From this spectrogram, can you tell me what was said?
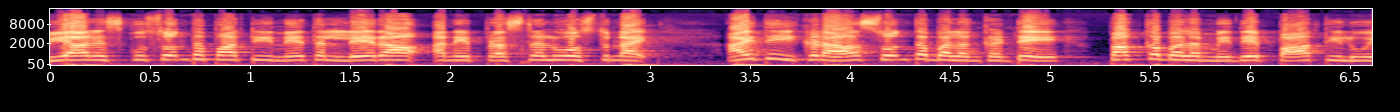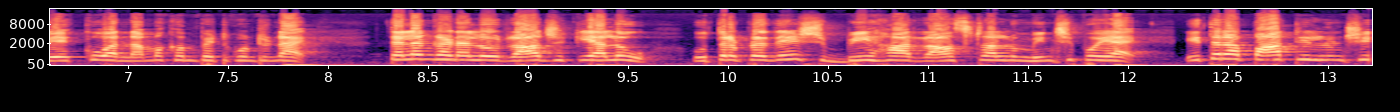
బీఆర్ఎస్కు సొంత పార్టీ నేతలు లేరా అనే ప్రశ్నలు వస్తున్నాయి. అయితే ఇక్కడ సొంత బలం కంటే పక్క బలం మీదే పార్టీలు ఎక్కువ నమ్మకం పెట్టుకుంటున్నాయి. తెలంగాణలో రాజకీయాలు ఉత్తరప్రదేశ్ బీహార్ రాష్ట్రాలను మించిపోయాయి. ఇతర పార్టీల నుంచి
